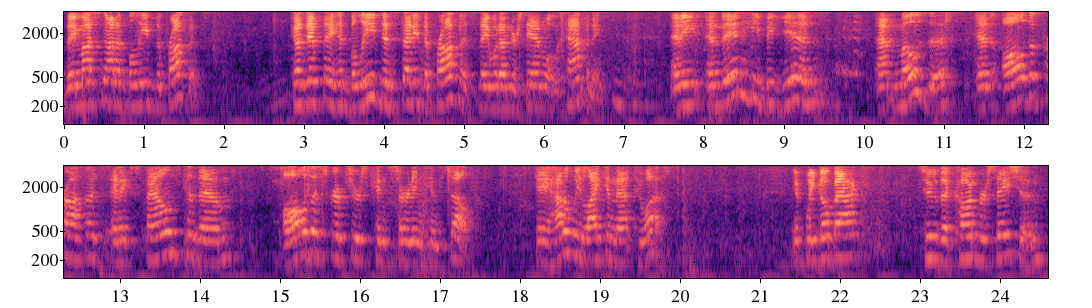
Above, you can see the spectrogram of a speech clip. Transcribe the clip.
They must not have believed the prophets. Because if they had believed and studied the prophets, they would understand what was happening. And, he, and then he begins at Moses and all the prophets and expounds to them all the scriptures concerning himself. Okay, how do we liken that to us? If we go back to the conversation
